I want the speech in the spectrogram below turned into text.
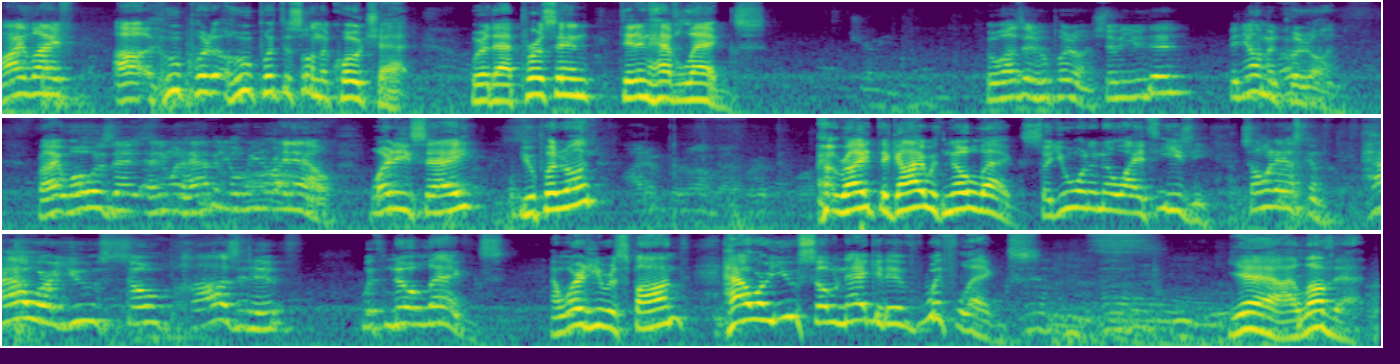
My life. Uh, who put who put this on the quote chat? Where that person didn't have legs. Who was it? Who put it on? Shimmy, you did. Binyamin put it on. Right? What was it? Anyone have it? You'll read it right now. What did he say? You put it on? I didn't put it on, but it right? The guy with no legs. So you want to know why it's easy. Someone ask him, How are you so positive with no legs. And where did he respond? How are you so negative with legs? Yeah, I love that.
